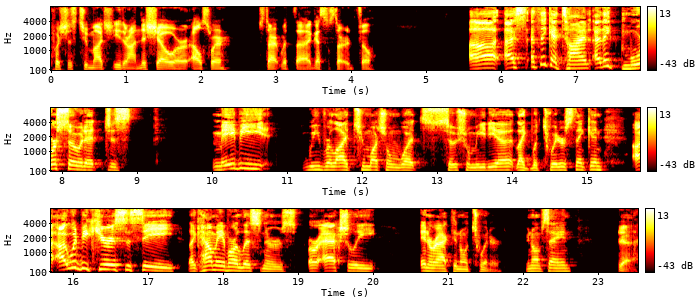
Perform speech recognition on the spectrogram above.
pushes too much either on this show or elsewhere? We'll start with uh, I guess we'll start with Phil. Uh, I, I think at times, I think more so that just maybe we rely too much on what social media, like what Twitter's thinking. I, I would be curious to see like how many of our listeners are actually interacting on Twitter. You know what I'm saying? Yeah.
